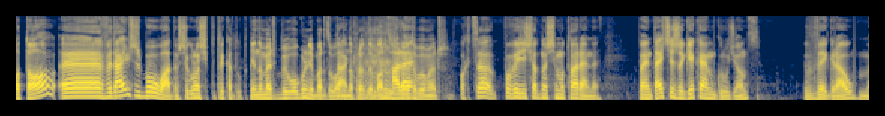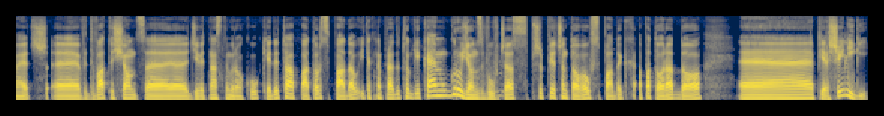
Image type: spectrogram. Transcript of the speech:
O to e, wydaje mi się, że było ładne, w szczególności Patryka Dudka. Nie no, mecz był ogólnie bardzo ładny, Tak. naprawdę bardzo Ale- to był mecz. Chcę powiedzieć odnośnie motoareny. Pamiętajcie, że GKM Grudziądz wygrał mecz e, w 2019 roku, kiedy to Apator spadał i tak naprawdę to GKM Grudziądz wówczas przypieczętował spadek Apatora do e, pierwszej ligi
